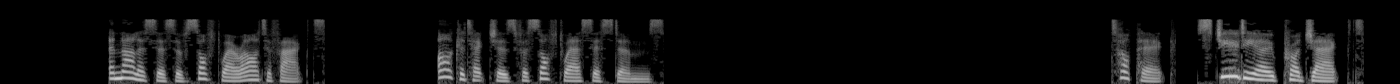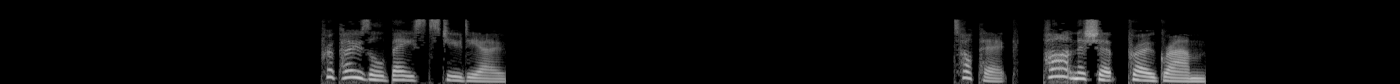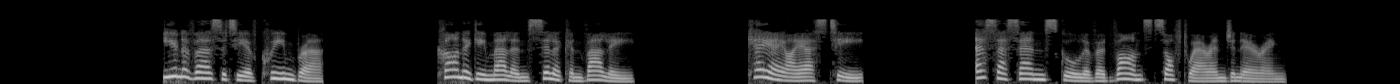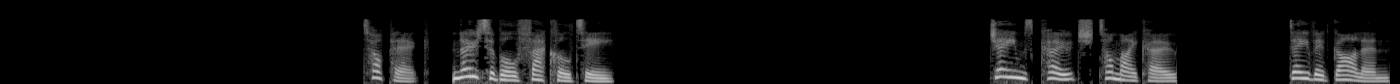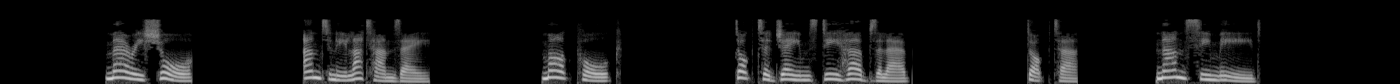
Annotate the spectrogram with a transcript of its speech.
Analysis of software artifacts. Architectures for software systems. Topic. Studio project. Proposal-based studio. Topic: Partnership Program. University of Coimbra, Carnegie Mellon Silicon Valley, KAIST, SSN School of Advanced Software Engineering. Topic: Notable faculty. James Coach Tomayko. David Garlan. Mary Shaw Anthony Lattanze Mark Paulk Dr. James D. Herbsleb Dr. Nancy Mead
